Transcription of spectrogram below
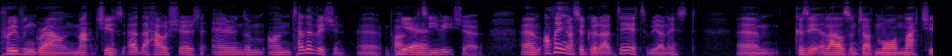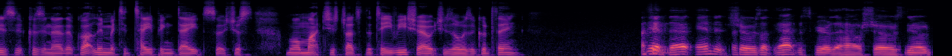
proving ground matches at the house shows and airing them on television, uh, part Yeah. of the TV show. Um, I think that's a good idea, to be honest, because it allows them to have more matches. Because you know they've got limited taping dates, so it's just more matches to add to the TV show, which is always a good thing. I yeah, think that and it shows like the atmosphere of the house shows. You know,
